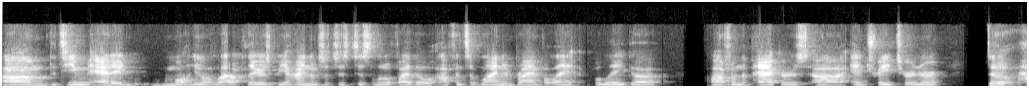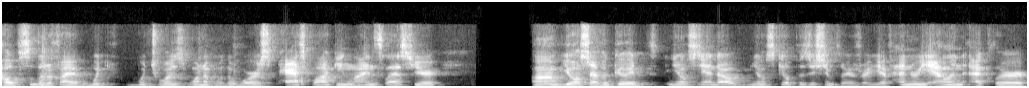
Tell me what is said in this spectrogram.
Um, the team added, you know, a lot of players behind them, such as to solidify the offensive line and Brian Bulaga uh, from the Packers uh, and Trai Turner to help solidify which which was one of the worst pass blocking lines last year. Um, you also have a good, you know, standout, you know, skill position players, right? You have Henry Allen, Ekeler,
